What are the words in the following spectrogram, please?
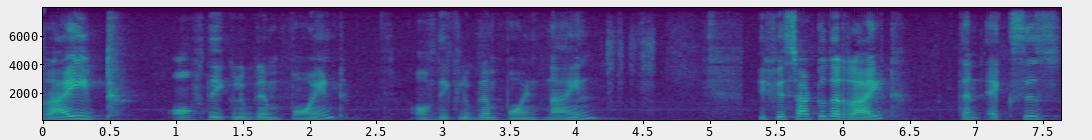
right of the equilibrium point of the equilibrium point 9, if we start to the right then x is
